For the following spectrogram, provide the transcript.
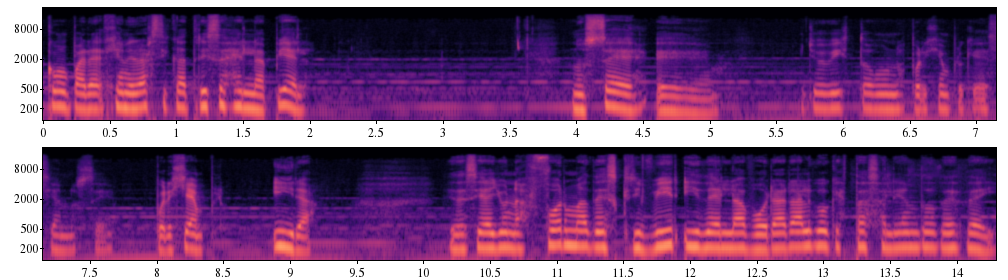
como para generar cicatrices en la piel. No sé, yo he visto unos, por ejemplo, que decían, no sé, por ejemplo, ira. Es decir, hay una forma de escribir y de elaborar algo que está saliendo desde ahí.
